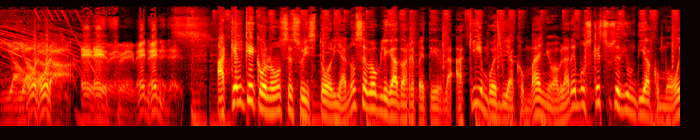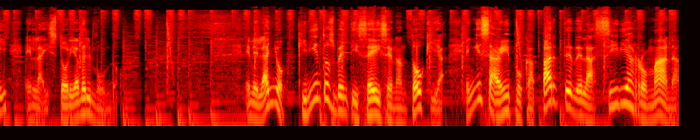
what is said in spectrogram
Y ahora, efemérides. Aquel que conoce su historia no se ve obligado a repetirla. Aquí en Buen Día con Maño hablaremos qué sucedió un día como hoy en la historia del mundo. En el año 526 en Antoquia, en esa época parte de la Siria romana,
